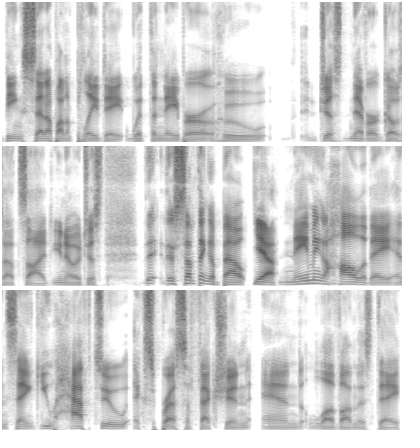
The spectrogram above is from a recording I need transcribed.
being set up on a play date with the neighbor who just never goes outside. You know, it just th- there's something about Yeah. naming a holiday and saying you have to express affection and love on this day.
